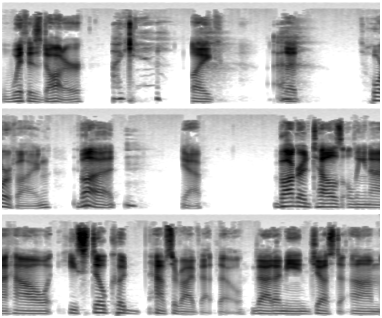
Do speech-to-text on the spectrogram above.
with his daughter, I can't. like, that's horrifying. But Mm. yeah, Baghra tells Alina how he still could have survived that, though. That I mean, just um,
